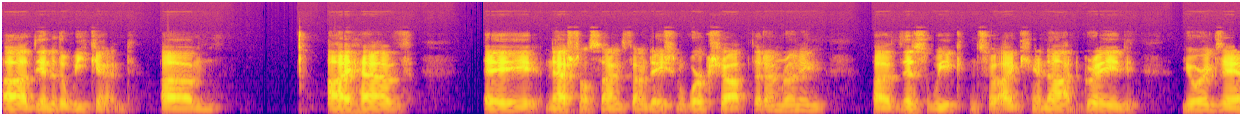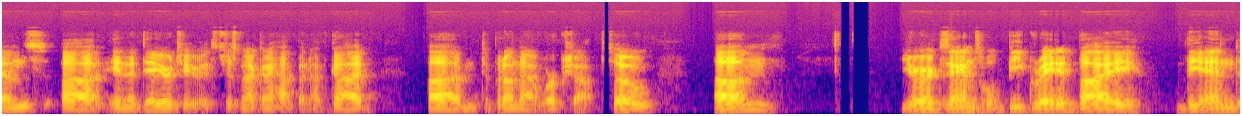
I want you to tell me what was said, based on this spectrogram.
uh, the end of the weekend. Um, I have a National Science Foundation workshop that I'm running uh, this week, and so I cannot grade your exams uh, in a day or two. It's just not going to happen. I've got um, to put on that workshop. So um, your exams will be graded by the end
